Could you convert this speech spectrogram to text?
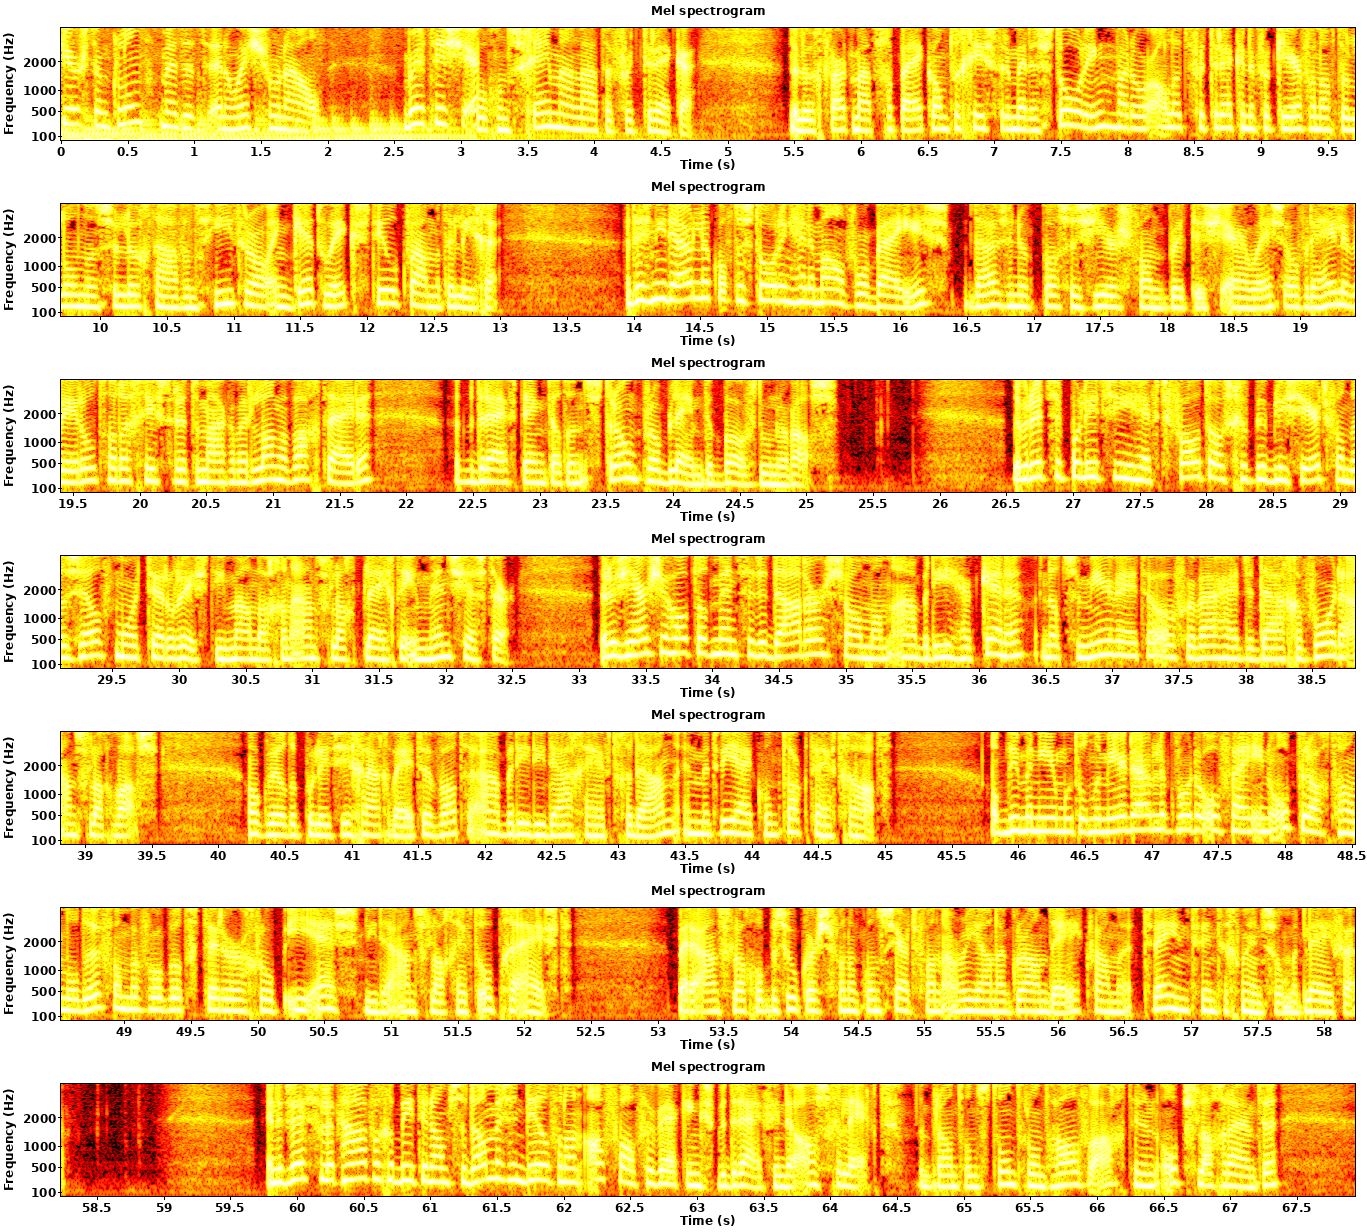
Kirsten Klomp met het NOS-journaal. British Air volgens schema laten vertrekken. De luchtvaartmaatschappij kampte gisteren met een storing... waardoor al het vertrekkende verkeer vanaf de Londense luchthavens Heathrow en Gatwick stil kwamen te liggen. Het is niet duidelijk of de storing helemaal voorbij is. Duizenden passagiers van British Airways over de hele wereld... hadden gisteren te maken met lange wachttijden. Het bedrijf denkt dat een stroomprobleem de boosdoener was. De Britse politie heeft foto's gepubliceerd van de zelfmoordterrorist... die maandag een aanslag pleegde in Manchester. De recherche hoopt dat mensen de dader, Salman Abedi, herkennen... en dat ze meer weten over waar hij de dagen voor de aanslag was. Ook wil de politie graag weten wat Abedi die dagen heeft gedaan... en met wie hij contact heeft gehad. Op die manier moet onder meer duidelijk worden of hij in opdracht handelde... van bijvoorbeeld terreurgroep IS, die de aanslag heeft opgeëist. Bij de aanslag op bezoekers van een concert van Ariana Grande kwamen 22 mensen om het leven. In het westelijk havengebied in Amsterdam is een deel van een afvalverwerkingsbedrijf in de as gelegd. De brand ontstond rond half acht in een opslagruimte.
